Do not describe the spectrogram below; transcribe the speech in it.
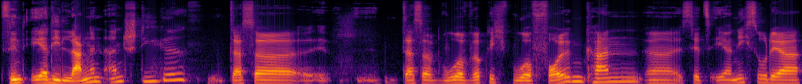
sind eher die langen Anstiege, dass er, dass er, wo er wirklich, wo er folgen kann, äh, ist jetzt eher nicht so der,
